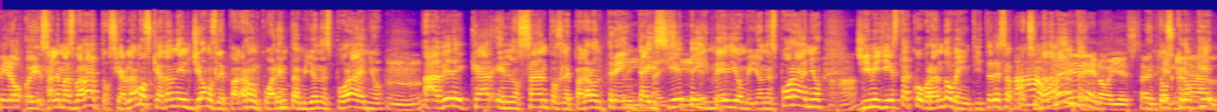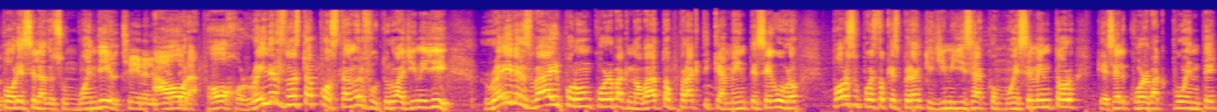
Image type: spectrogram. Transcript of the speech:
pero eh, sale más barato. Si hablamos que a Daniel Jones le pagaron 40 millones por año, a Derek Carr en Los Santos le pagaron 37 y 37. medio millones por año. Jimmy G está cobrando 23 aproximadamente. bueno, y está Entonces genial. creo que por ese lado es un buen deal. Sí, Ahora, ojo, Raiders no está apostando el futuro a Jimmy G. Raiders va a ir por un quarterback novato prácticamente seguro. Por supuesto que esperan que Jimmy G sea como ese mentor, que es el quarterback puente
